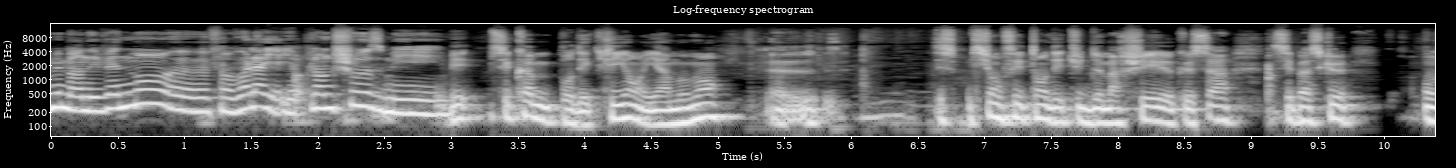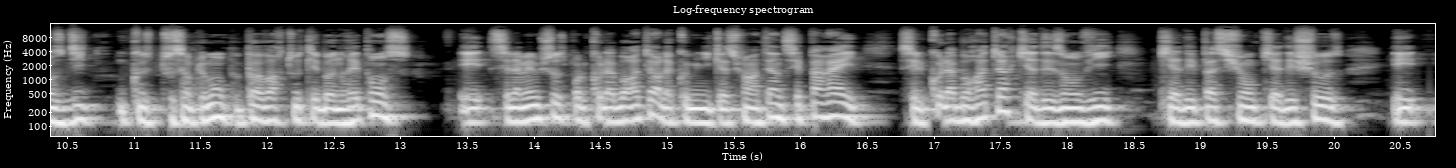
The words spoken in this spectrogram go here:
Même un événement. Euh, enfin voilà, il y a, y a, plein de choses, mais. Mais c'est comme pour des clients. Il y a un moment. Euh, si on fait tant d'études de marché que ça, c'est parce que on se dit que tout simplement on peut pas avoir toutes les bonnes réponses. Et c'est la même chose pour le collaborateur. La communication interne, c'est pareil. C'est le collaborateur qui a des envies, qui a des passions, qui a des choses. Et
